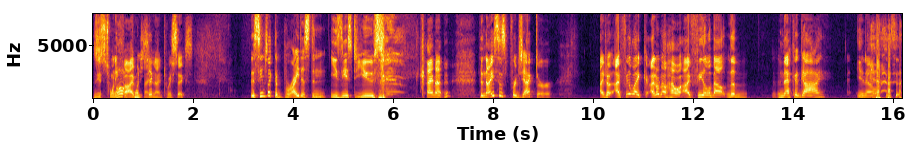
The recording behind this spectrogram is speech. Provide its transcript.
this is 25, 26. 99, 26. This seems like the brightest and easiest to use, kind of the nicest projector. I don't. I feel like I don't know how I feel about the mecha guy. You know, he's a,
